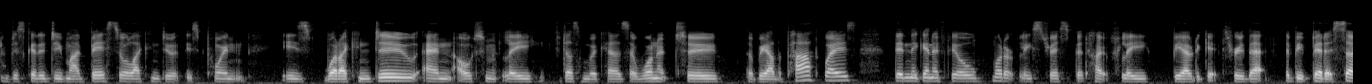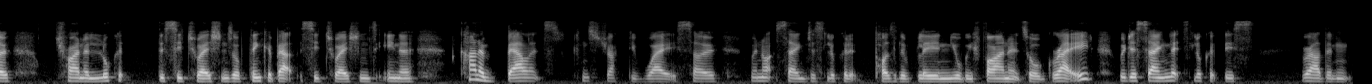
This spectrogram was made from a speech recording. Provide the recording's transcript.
I'm just going to do my best. All I can do at this point is what I can do, and ultimately, if it doesn't work out as I want it to, there'll be other pathways. Then they're going to feel moderately stressed, but hopefully be able to get through that a bit better. So, trying to look at the situations or think about the situations in a kind of balanced, constructive way. So, we're not saying just look at it positively and you'll be fine and it's all great. We're just saying let's look at this rather than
